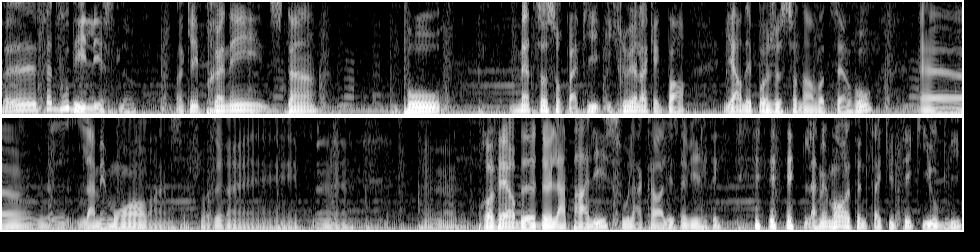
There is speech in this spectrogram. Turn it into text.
Euh, faites-vous des listes, là. OK? Prenez du temps pour mettre ça sur papier, écrivez-la quelque part. Gardez pas juste ça dans votre cerveau. Euh, la mémoire, ben, je vais dire un, proverbe de la palisse ou la calice de vérité. la mémoire est une faculté qui oublie.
